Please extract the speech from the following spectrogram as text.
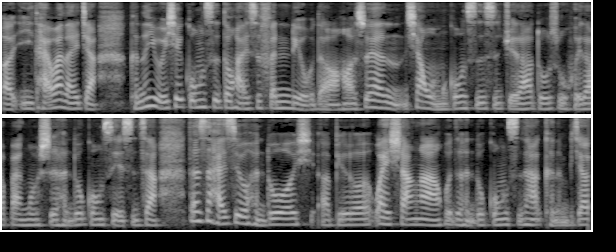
呃，以台湾来讲，可能有一些公司都还是分流的哈。虽然像我们公司是绝大多数回到办公室，很多公司也是这样，但是还是有很多呃，比如说外商啊，或者很多公司，它可能比较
